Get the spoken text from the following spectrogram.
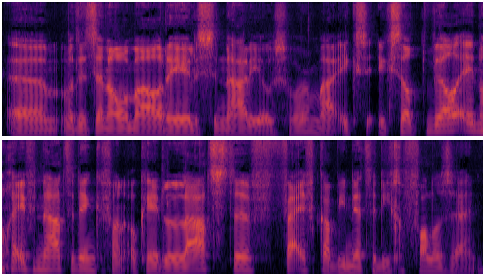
Ehm, want dit zijn allemaal reële scenario's hoor. Maar ik, ik zat wel e- nog even na te denken van... oké, de laatste vijf kabinetten die gevallen zijn...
